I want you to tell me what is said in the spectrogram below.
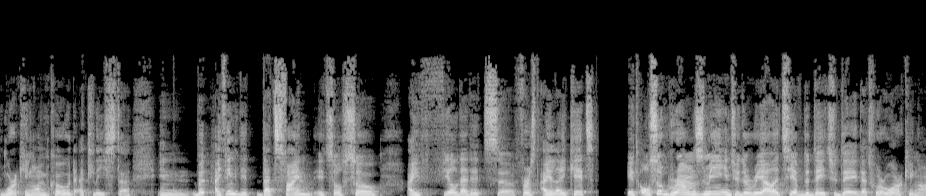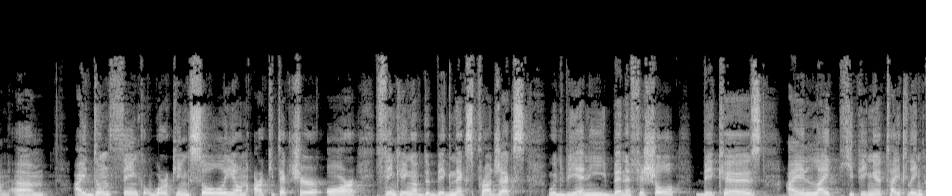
working on code at least uh, in, but I think that that's fine. It's also, I feel that it's, uh, first, I like it. It also grounds me into the reality of the day to day that we're working on. Um, I don't think working solely on architecture or thinking of the big next projects would be any beneficial because I like keeping a tight link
